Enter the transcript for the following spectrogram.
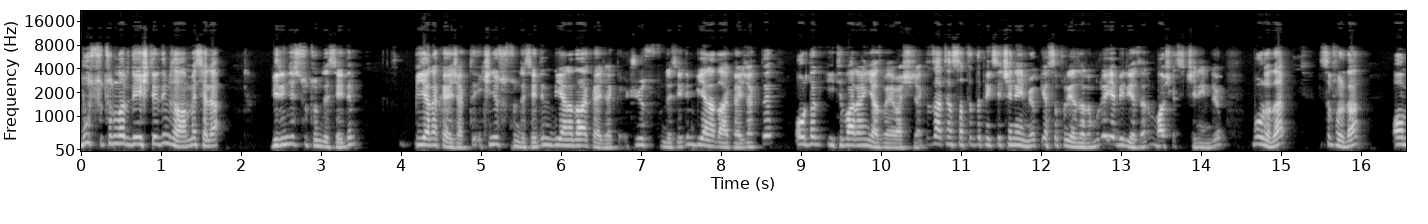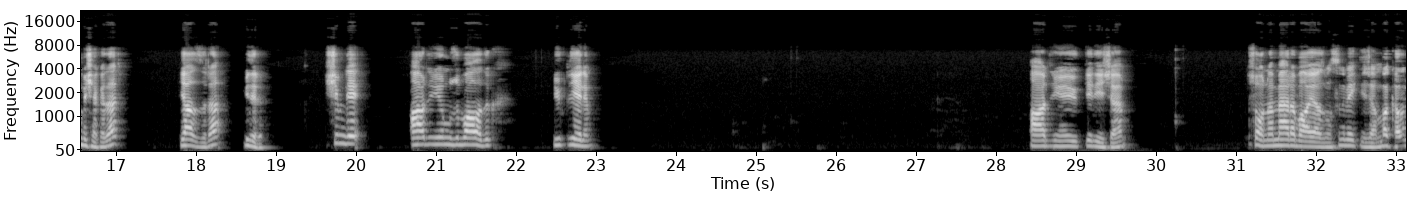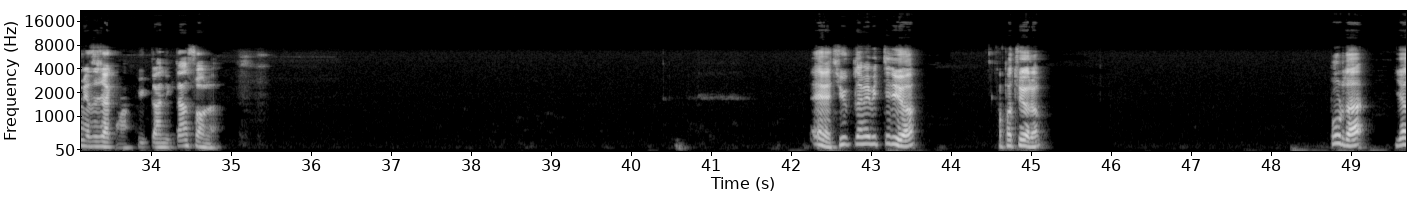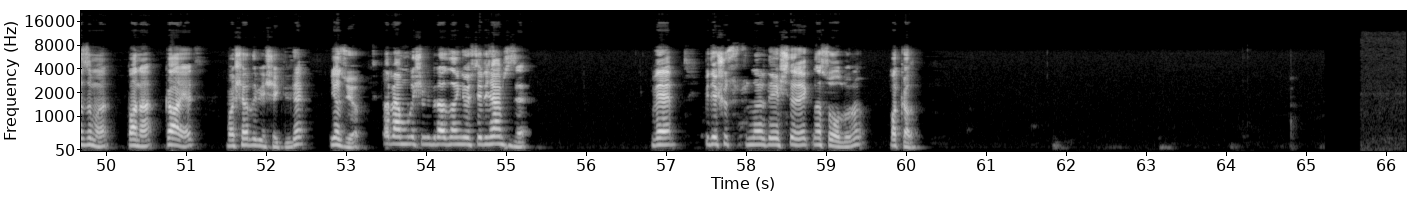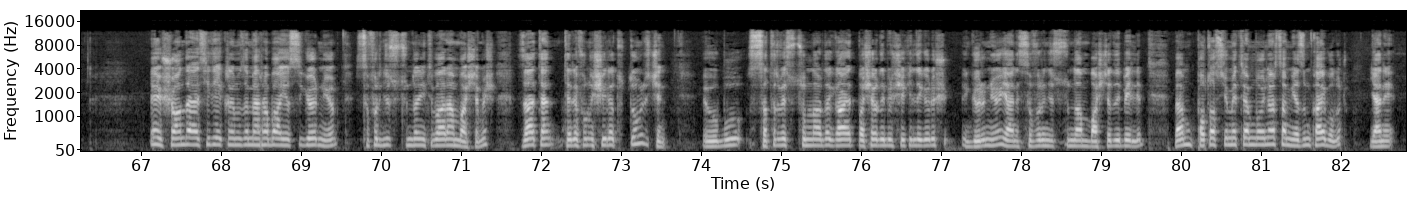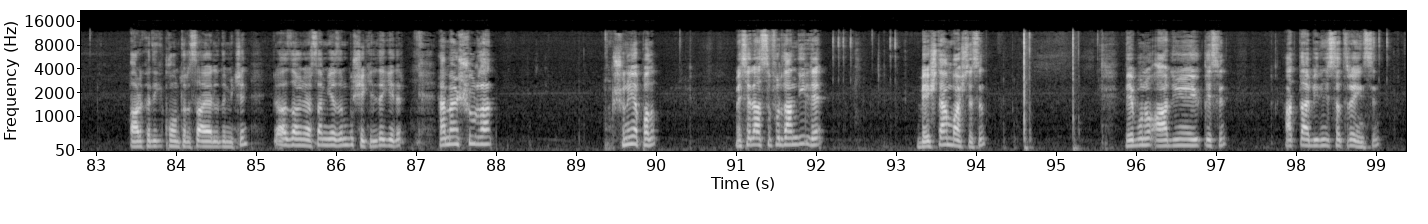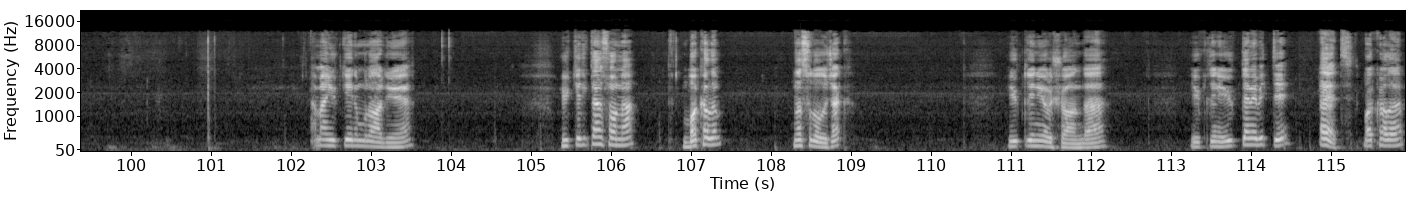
bu sütunları değiştirdiğim zaman mesela birinci sütun deseydim bir yana kayacaktı. İkinci sütun deseydim bir yana daha kayacaktı. Üçüncü sütun deseydim bir yana daha kayacaktı. Oradan itibaren yazmaya başlayacaktı. Zaten satırda pek seçeneğim yok. Ya sıfır yazarım buraya ya bir yazarım. Başka seçeneğim de yok. Burada da sıfırdan 15'e kadar yazdırabilirim. Şimdi Arduino'muzu bağladık. Yükleyelim. Arduino'ya yükle diyeceğim. Sonra merhaba yazmasını bekleyeceğim. Bakalım yazacak mı yüklendikten sonra. Evet yükleme bitti diyor. Kapatıyorum. Burada yazımı bana gayet başarılı bir şekilde yazıyor. Da ben bunu şimdi birazdan göstereceğim size. Ve bir de şu sütunları değiştirerek nasıl olduğunu bakalım. Evet şu anda LCD ekranımızda merhaba yazısı görünüyor. Sıfırıncı sütundan itibaren başlamış. Zaten telefon ışığıyla tuttuğumuz için bu satır ve sütunlarda gayet başarılı bir şekilde görüş, görünüyor. Yani sıfırıncı sütundan başladığı belli. Ben bu potasyometremle oynarsam yazım kaybolur. Yani arkadaki kontrası ayarladığım için. Biraz daha oynarsam yazım bu şekilde gelir. Hemen şuradan şunu yapalım. Mesela sıfırdan değil de 5'ten başlasın. Ve bunu Arduino'ya yüklesin. Hatta birinci satıra insin. Hemen yükleyelim bunu Arduino'ya. Yükledikten sonra bakalım nasıl olacak. Yükleniyor şu anda. Yükleniyor. Yükleme bitti. Evet. Bakalım.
